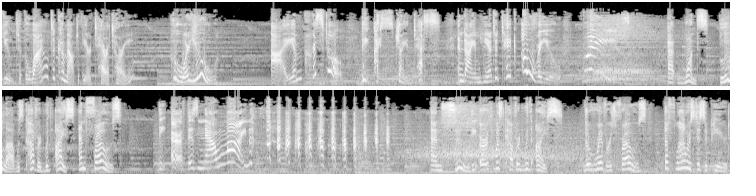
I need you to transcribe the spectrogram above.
You took a while to come out of your territory. Who are you? I am Crystal, the ice giantess, and I am here to take over you. Freeze! At once, Blula was covered with ice and froze. The earth is now mine! And soon the earth was covered with ice. The rivers froze, the flowers disappeared,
